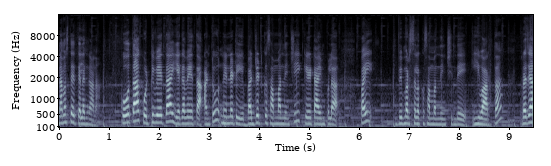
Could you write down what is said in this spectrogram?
నమస్తే తెలంగాణ. కోత కొట్టివేత ఎగవేత అంటూ నిన్నటి బడ్జెట్కు సంబంధించి కేటాయింపులపై విమర్శలకు సంబంధించిందే ఈ వార్త. ప్రజా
